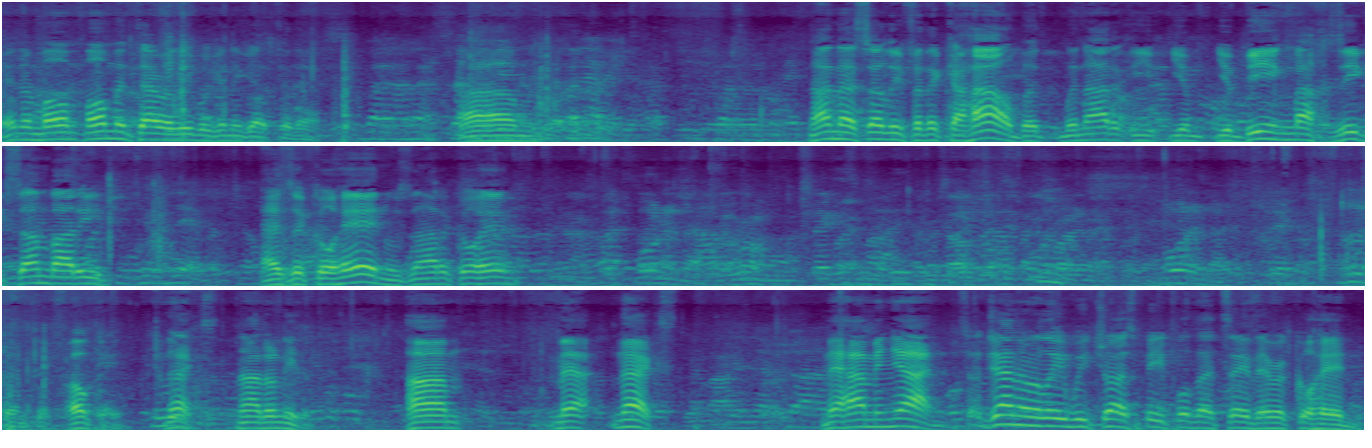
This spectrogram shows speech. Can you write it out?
In a mo- momentarily, we're going to get to that. Um, not necessarily for the kahal, but we're not. You, you're, you're being machzik somebody as a kohen who's not a kohen. Okay, next. No, I don't need it. Um, next. Mehaminyan. So generally, we trust people that say they're a kohen.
